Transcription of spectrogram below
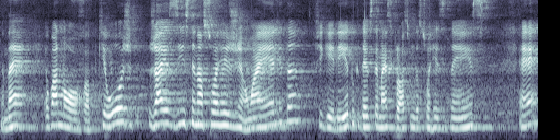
né? é uma nova, porque hoje já existem na sua região a Hélida Figueiredo, que deve ser mais próximo da sua residência, é,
